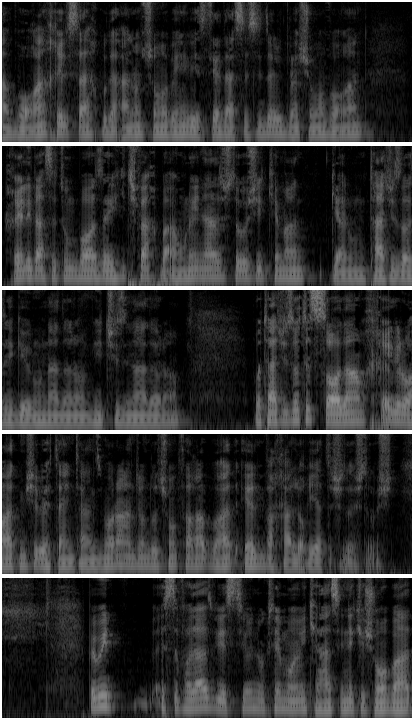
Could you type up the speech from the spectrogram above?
واقعا خیلی سخت بوده. الان شما به این VST ها دسترسی دارید و شما واقعا خیلی دستتون بازه. هیچ وقت بهونه نداشته باشید که من گرون تجهیزات گرون ندارم هیچ چیزی ندارم. با تجهیزات ساده هم خیلی راحت میشه بهترین تنظیم ها رو انجام داد چون فقط باید علم و خلاقیتش داشته باشید. ببینید استفاده از VST نکته مهمی که هست اینه که شما باید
